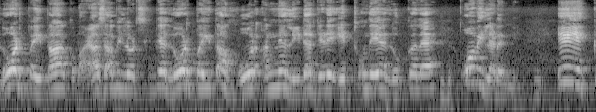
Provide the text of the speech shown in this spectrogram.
ਲੋੜ ਪਈ ਤਾਂ ਕੁਬਾਇਆ ਸਾਹਿਬ ਵੀ ਲੜ ਸਕਦੇ ਆ ਲੋੜ ਪਈ ਤਾਂ ਹੋਰ ਅਨਿਆ ਲੀਡਰ ਜਿਹੜੇ ਇੱਥੋਂ ਦੇ ਆ ਲੋਕਲ ਹੈ ਉਹ ਵੀ ਲੜਨਗੇ। ਇਹ ਇੱਕ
